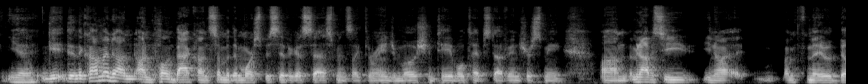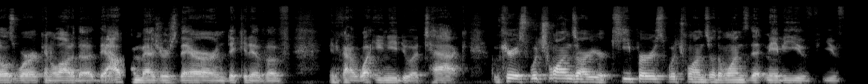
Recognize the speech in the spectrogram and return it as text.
Yeah. Then the comment on, on pulling back on some of the more specific assessments, like the range of motion table type stuff, interests me. Um, I mean, obviously, you know, I'm familiar with Bill's work, and a lot of the, the outcome measures there are indicative of you know, kind of what you need to attack. I'm curious, which ones are your keepers? Which ones are the ones that maybe you've you've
